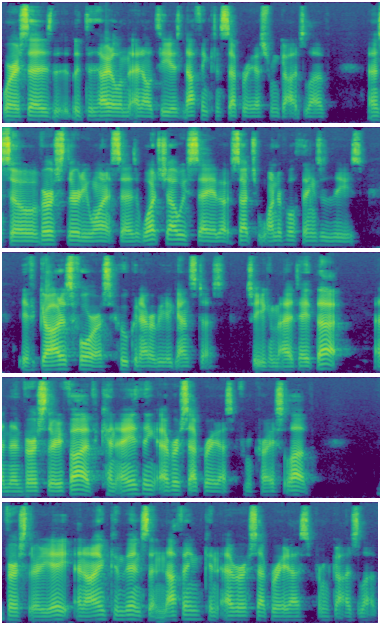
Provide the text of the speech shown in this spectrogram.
where it says that the title in the NLT is Nothing Can Separate Us from God's Love. And so, verse 31, it says, What shall we say about such wonderful things as these? If God is for us, who can ever be against us? So you can meditate that. And then verse 35, can anything ever separate us from Christ's love? Verse 38, and I am convinced that nothing can ever separate us from God's love.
